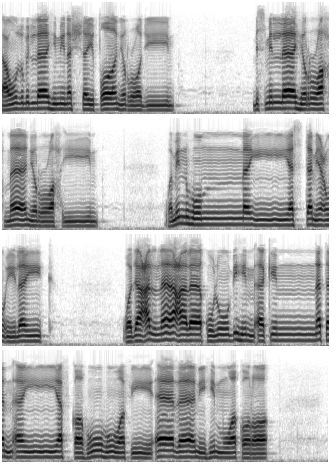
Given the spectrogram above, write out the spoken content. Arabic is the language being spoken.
أعوذ بالله من الشيطان الرجيم. بسم الله الرحمن الرحيم. ومنهم من يستمع إليك. وجعلنا على قلوبهم أكنة أن يفقهوه وفي آذانهم وقرا.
